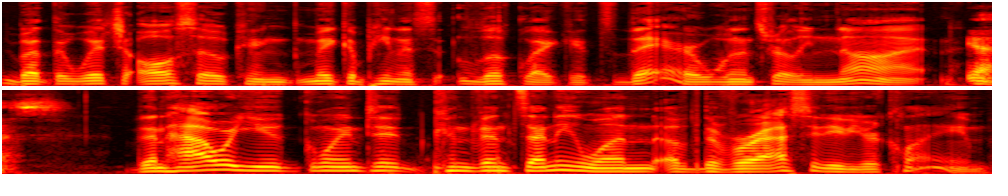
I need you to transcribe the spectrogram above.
but the witch also can make a penis look like it's there when it's really not, yes, then how are you going to convince anyone of the veracity of your claim?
